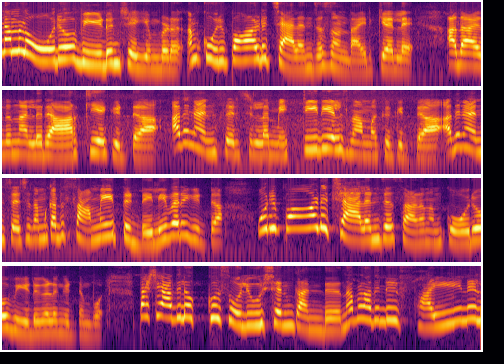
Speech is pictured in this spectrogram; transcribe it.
നമ്മൾ ഓരോ വീടും ചെയ്യുമ്പോൾ നമുക്ക് ഒരുപാട് ചാലഞ്ചസ് ഉണ്ടായിരിക്കും അല്ലേ? അതായത് നല്ലൊരു ആർക്കിയെ കിട്ടുക അതിനനുസരിച്ചുള്ള മെറ്റീരിയൽസ് നമുക്ക് കിട്ടുക അതിനനുസരിച്ച് നമുക്കത് സമയത്ത് ഡെലിവറി കിട്ടുക ഒരുപാട് ചാലഞ്ചസ് ആണ് നമുക്ക് ഓരോ വീടുകളും കിട്ടുമ്പോൾ. പക്ഷേ അതിലൊക്കെ സൊല്യൂഷൻ കണ്ട് നമ്മൾ അതിന്റെ ഒരു ഫൈനൽ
